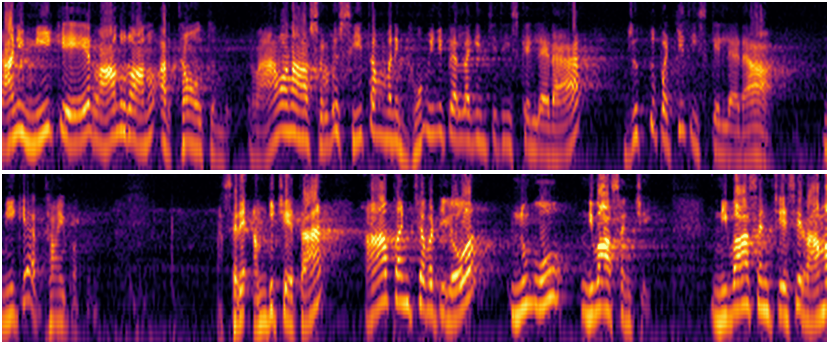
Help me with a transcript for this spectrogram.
కానీ మీకే రాను రాను అర్థమవుతుంది. రావణాసురుడు సీతమ్మని భూమిని పెల్లగించి తీసుకెళ్ళాడా? జుత్తు పట్టి తీసుకెళ్ళాడా? మీకే అర్థమైపోతుంది. సరే అందుచేత ఆ పంచవటిలో నువ్వు నివాసం చేయి నివాసం చేసి రామ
